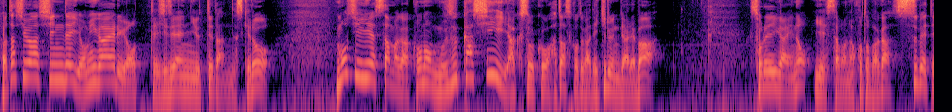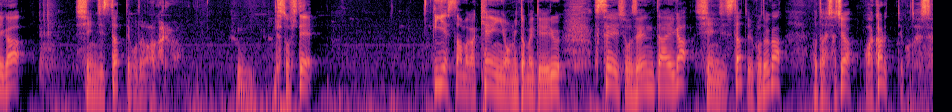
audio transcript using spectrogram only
私は死んでよみがえるよって事前に言ってたんですけどもしイエス様がこの難しい約束を果たすことができるんであればそれ以外のイエス様の言葉が全てが真実だってことがわかる。そしてイエス様が権威を認めている聖書全体が真実だということが私たちは分かるということです。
